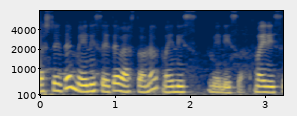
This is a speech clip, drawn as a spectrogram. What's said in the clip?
ఫస్ట్ అయితే మైనీస్ అయితే వేస్తా ఉన్నా. మైనీస్ మైనీస్ మైనీస్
